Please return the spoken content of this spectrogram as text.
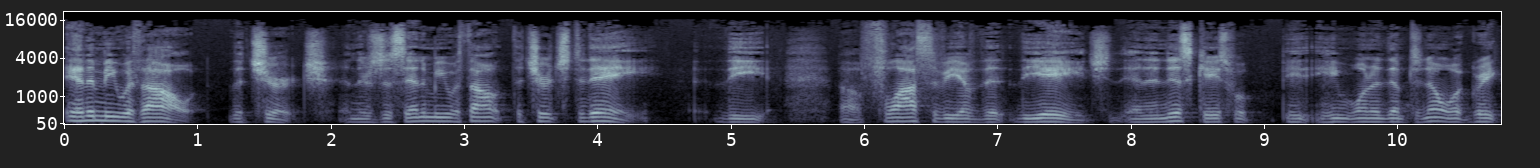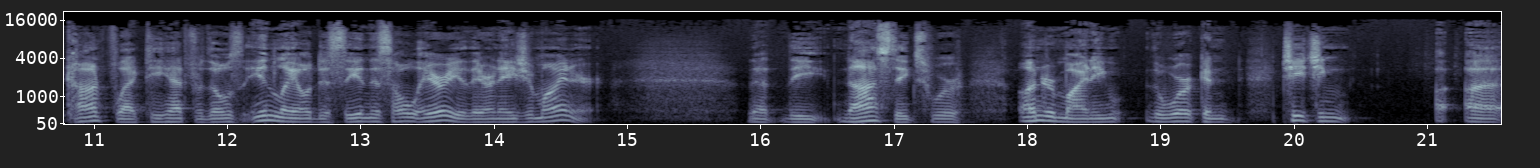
enemy without the church, and there's this enemy without the church today. The uh, philosophy of the, the age. And in this case, what he, he wanted them to know what great conflict he had for those in Laodicea and this whole area there in Asia Minor. That the Gnostics were undermining the work and teaching uh, uh,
